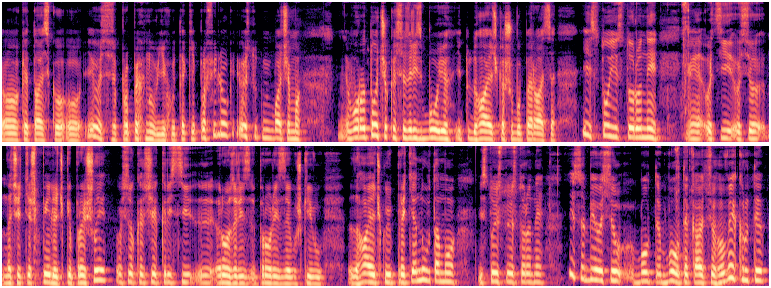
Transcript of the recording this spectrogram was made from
о, китайського, о, і ось пропихнув їх у такий профільок. І ось тут ми бачимо вороточок з різьбою, і тут гаєчка, щоб опиратися. І з тої сторони е, оці ось, значить, шпилечки пройшли, ось крізь е, розріз, прорізи в шківу, з гаєчкою притягнув там і з тої, з тої сторони. І собі ось болт, болтика оцього викрутив.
